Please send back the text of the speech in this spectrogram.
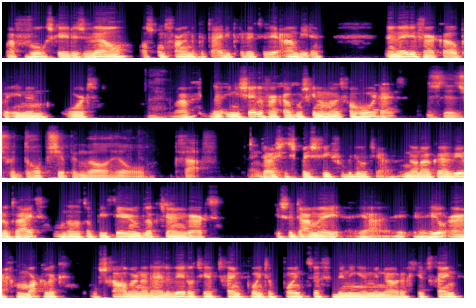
Maar vervolgens kun je dus wel als ontvangende partij die producten weer aanbieden. En wederverkopen in een oord waar de initiële verkoop misschien nog nooit van gehoord heeft. Dus dit is voor dropshipping wel heel gaaf. Daar is het specifiek voor bedoeld, ja. En dan ook uh, wereldwijd, omdat het op Ethereum blockchain werkt, is het daarmee ja, heel erg makkelijk opschaalbaar naar de hele wereld. Je hebt geen point-to-point eh, verbindingen meer nodig. Je hebt geen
